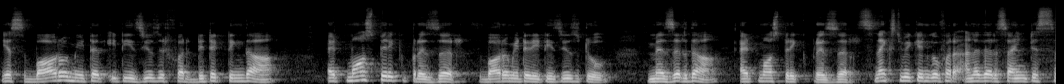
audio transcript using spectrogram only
Yes, barometer it is used for detecting the atmospheric pressure. Barometer it is used to measure the atmospheric pressure. Next we can go for another scientist.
